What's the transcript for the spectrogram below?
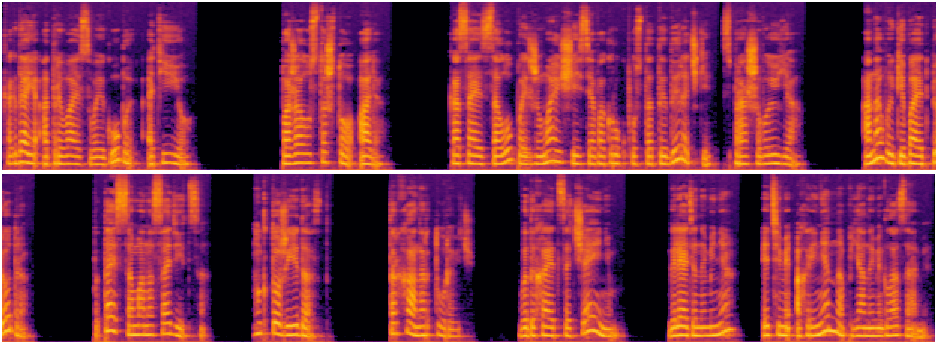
когда я отрываю свои губы от ее. «Пожалуйста, что, Аля?» Касаясь залупой сжимающейся вокруг пустоты дырочки, спрашиваю я. Она выгибает бедра, пытаясь сама насадиться. Но кто же ей даст? Тархан Артурович выдыхает с отчаянием, глядя на меня этими охрененно пьяными глазами,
